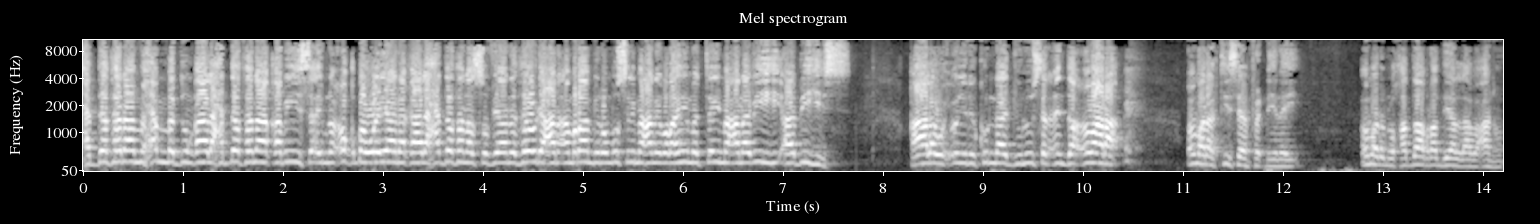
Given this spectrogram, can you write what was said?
xadathana muxamedu qala xadathana qabisa ibn cuqba weeyaane qaala xadathana sufyaan thawri can amran bn muslim can ibrahim ataymi can abihi abihis qaala wuxuu yihi kunaa juluusan cinda cumara cumar agtiisaan fadhinay cumar ibn khadaab radia allahu canhu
